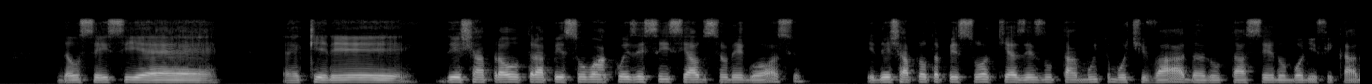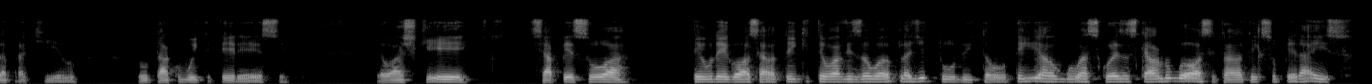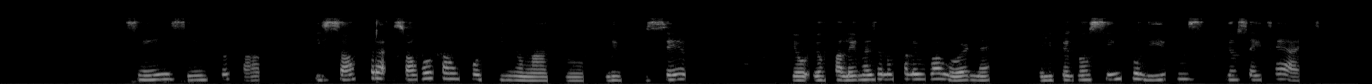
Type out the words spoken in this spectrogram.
não sei se é, é querer deixar para outra pessoa uma coisa essencial do seu negócio e deixar para outra pessoa que às vezes não está muito motivada, não está sendo bonificada para aquilo, não está com muito interesse. Eu acho que se a pessoa tem um negócio, ela tem que ter uma visão ampla de tudo. Então, tem algumas coisas que ela não gosta, então ela tem que superar isso. Sim, sim, total. E só para só voltar um pouquinho lá do livro do ser, eu, eu falei, mas eu não falei o valor, né? Ele pegou cinco livros, deu seis reais.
